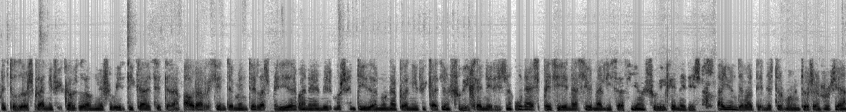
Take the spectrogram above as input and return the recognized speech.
métodos planificados de la Unión Soviética, etcétera. Ahora recientemente las medidas van en el mismo sentido, en una planificación sui generis, una especie de nacionalización sui generis. Hay un debate en estos momentos en Rusia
